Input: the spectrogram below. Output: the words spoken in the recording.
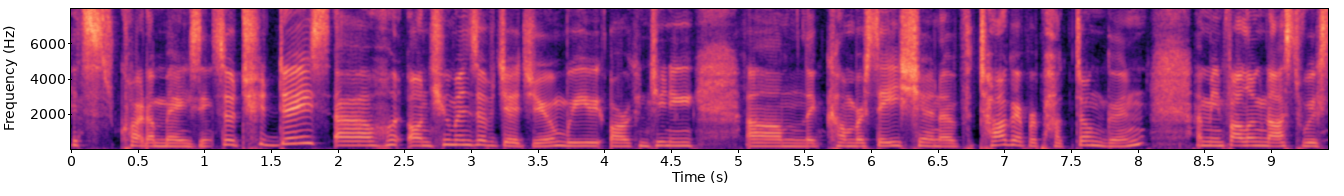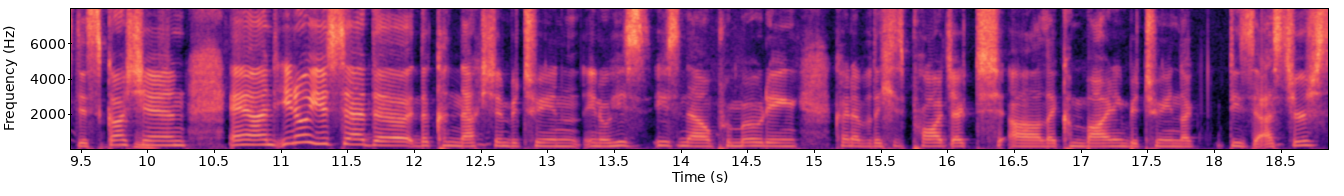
It's quite amazing. So today's uh, on Humans of Jeju, we are continuing um, the conversation of photographer Park Jung Keun. I mean, following last week's discussion, and you know, you said the the connection between you know he's he's now promoting kind of the, his project uh, like combining between like disasters,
